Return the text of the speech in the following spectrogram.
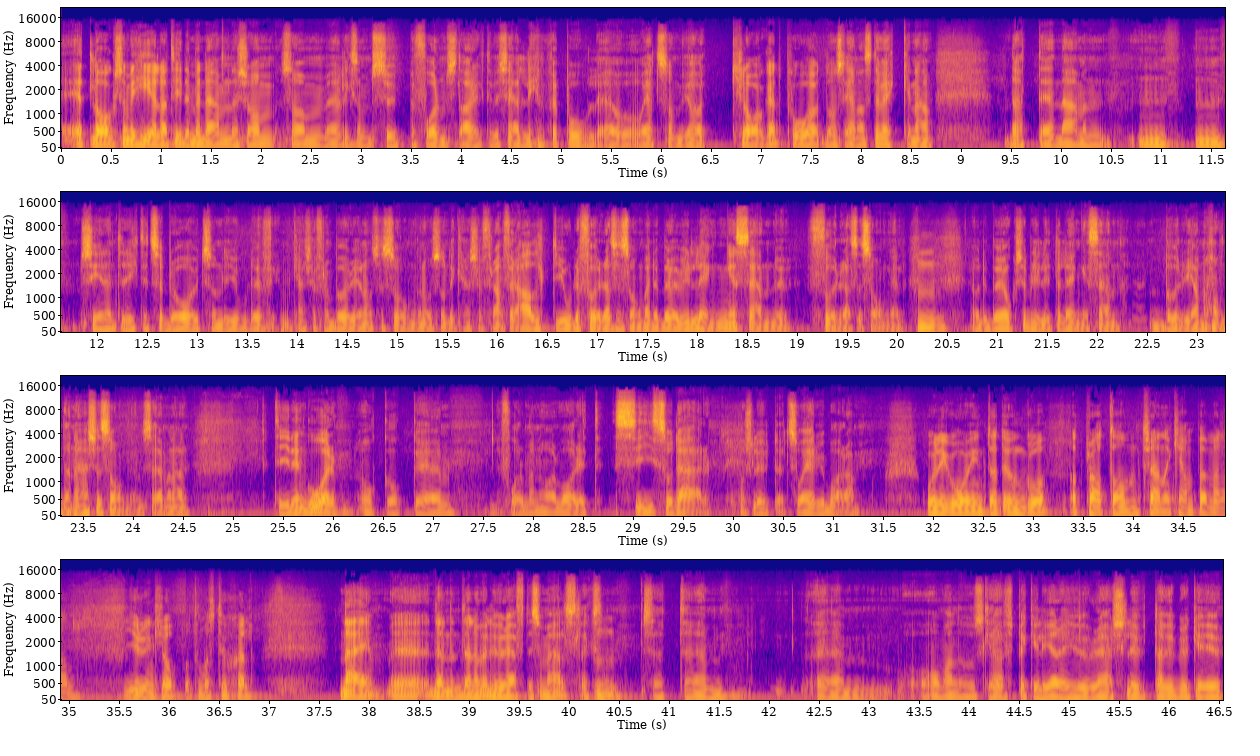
ett lag som vi hela tiden benämner som, som liksom superformstarkt, det vill säga Liverpool och ett som vi har klagat på de senaste veckorna. Att eh, nej, men, mm, mm, ser inte riktigt så bra ut som det gjorde kanske från början av säsongen och som det kanske framförallt gjorde förra säsongen. Men det börjar bli länge sen nu förra säsongen. Mm. Och det börjar också bli lite länge sen början av den här säsongen. Så jag menar, tiden går och, och eh, formen har varit si där på slutet. Så är det ju bara. Och det går ju inte att undgå att prata om tränarkampen mellan Jürgen Klopp och Thomas Tuchel? Nej, eh, den, den är väl hur häftig som helst. Liksom. Mm. Så att, um, um, om man då ska spekulera i hur det här slutar. Vi brukar ju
